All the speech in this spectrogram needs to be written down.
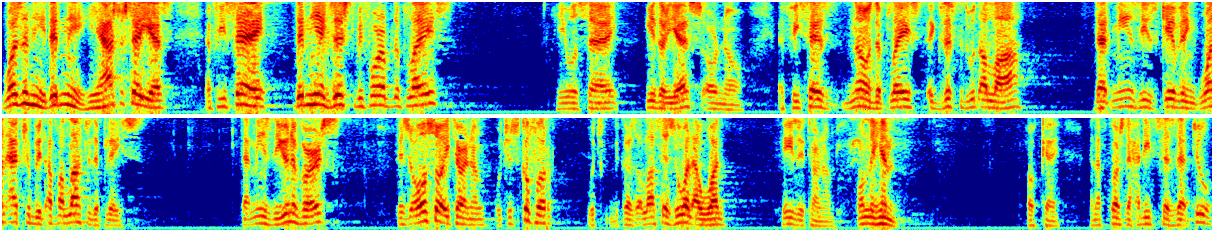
Wasn't He? Didn't He? He has to say yes. If you say, didn't He exist before the place? He will say either yes or no. If he says, no, the place existed with Allah, that means he's giving one attribute of Allah to the place. That means the universe is also eternal, which is kufr, which because Allah says, huwa al-awwal, he is eternal. Only him. Okay. And of course the hadith says that too.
